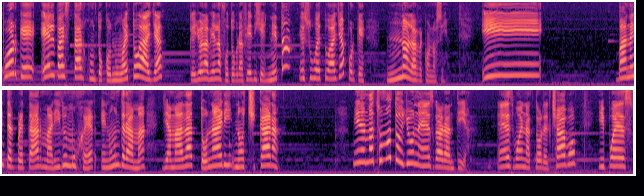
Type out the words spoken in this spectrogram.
Porque él va a estar junto con Ueto Aya, que yo la vi en la fotografía y dije, ¿neta? ¿Es Ueto Aya? Porque no la reconocí. Y van a interpretar marido y mujer en un drama llamada Tonari no Chikara. Miren, Matsumoto Jun es garantía. Es buen actor el chavo y pues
